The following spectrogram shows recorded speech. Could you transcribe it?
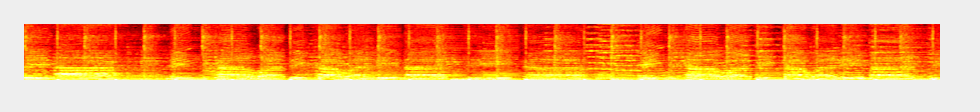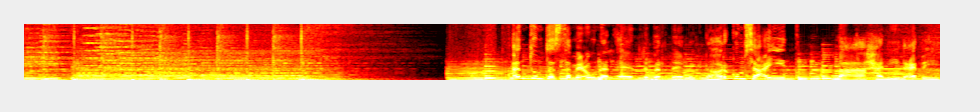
بنا. منك وبك منك وبك أنتم تستمعون الآن لبرنامج نهاركم سعيد. مع حنين عبيد.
